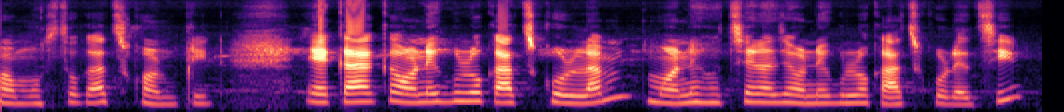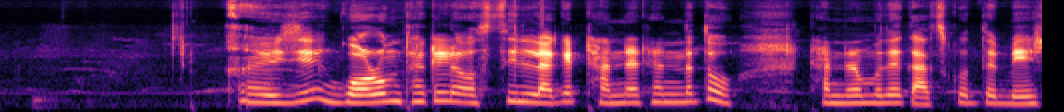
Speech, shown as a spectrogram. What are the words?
সমস্ত কাজ কমপ্লিট একা একা অনেকগুলো কাজ করলাম। মনে হচ্ছে না যে অনেকগুলো কাজ করেছি। ওই যে গরম থাকলে অস্থির লাগে। ঠান্ডা ঠান্ডা তো। ঠান্ডার মধ্যে কাজ করতে বেশ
